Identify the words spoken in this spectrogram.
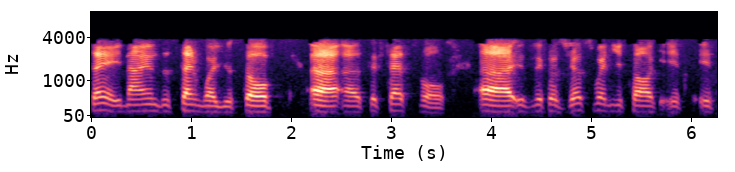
say, now I understand why you're so uh, uh, successful. Uh, is because just when you talk, it's it's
